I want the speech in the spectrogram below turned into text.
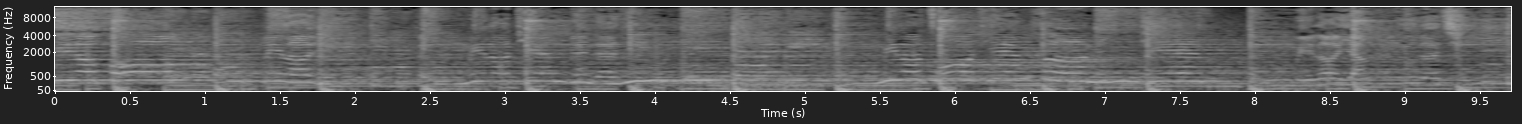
没了风，等没了雨，等没了天边的你，等没了昨天和明天，等没了杨柳的情。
